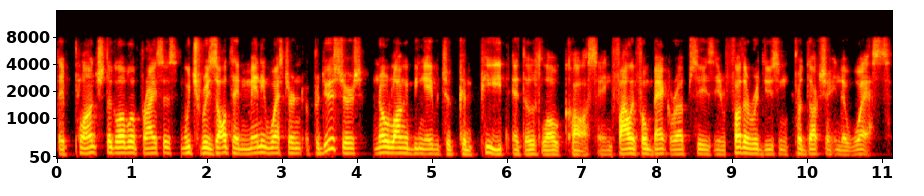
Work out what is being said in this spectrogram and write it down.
They plunged the global prices, which resulted in many Western producers no longer being able to compete at those low costs and filing for bankruptcies and further reducing production in the West.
